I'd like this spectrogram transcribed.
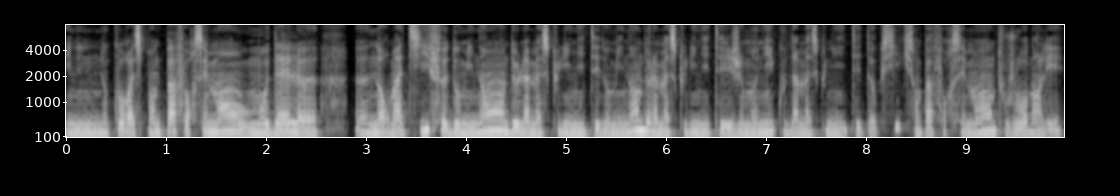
ils ne correspondent pas forcément au modèle normatif dominant de la masculinité dominante, de la masculinité hégémonique ou de la masculinité toxique. Ils ne sont pas forcément toujours dans les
